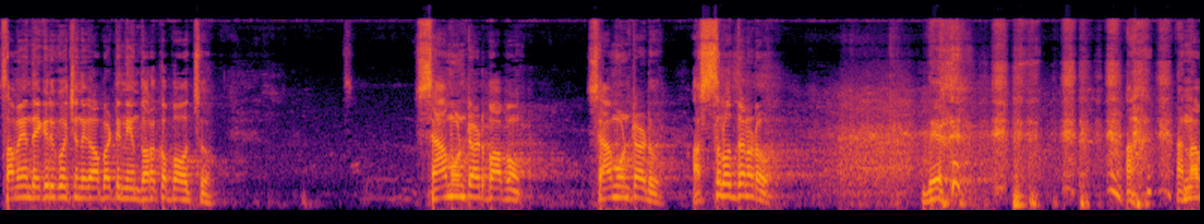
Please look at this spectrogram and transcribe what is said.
సమయం దగ్గరికి వచ్చింది కాబట్టి నేను దొరకపోవచ్చు శ్యామ్ ఉంటాడు పాపం. శ్యామ్ ఉంటాడు. అస్సలు వద్దనడు దే అన్న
